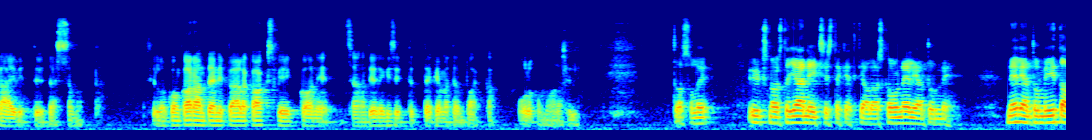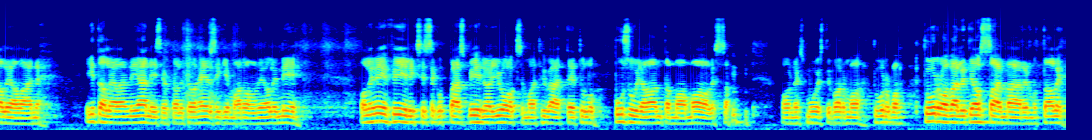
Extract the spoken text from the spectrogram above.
päivittyy tässä, mutta silloin kun on karanteeni päällä kaksi viikkoa, niin se on tietenkin sitten tekemätön paikka ulkomaalaisille. Tuossa oli yksi noista jäniksistä, ketkä oli, olisiko ollut neljän tunnin, neljän tunnin italialainen, italialainen jänis, joka oli tuo Helsingin Maralla, niin oli niin oli niin fiiliksissä, kun pääsi vihdoin juoksemaan, että hyvä, ettei tullut pusuja antamaan maalissa. Onneksi muisti varmaan turva, turvavälit jossain määrin, mutta oli,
